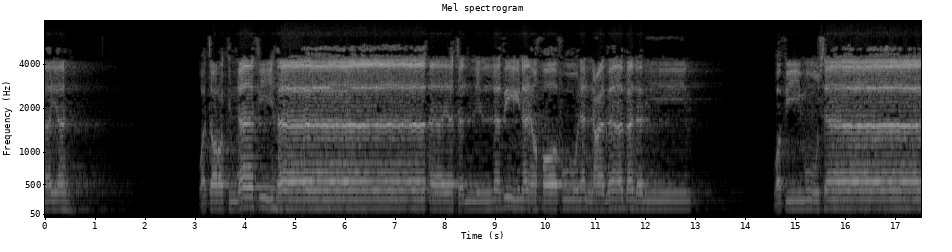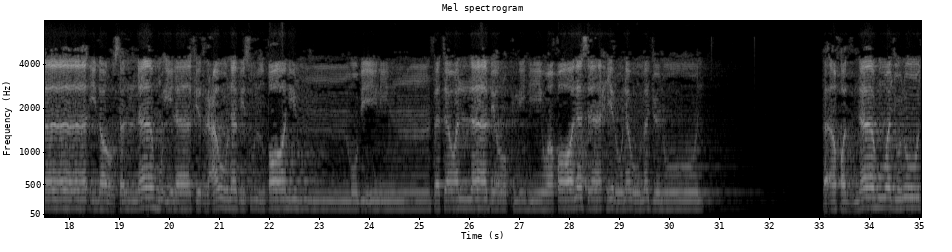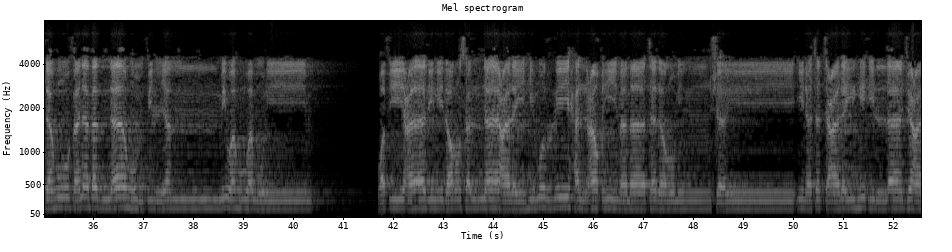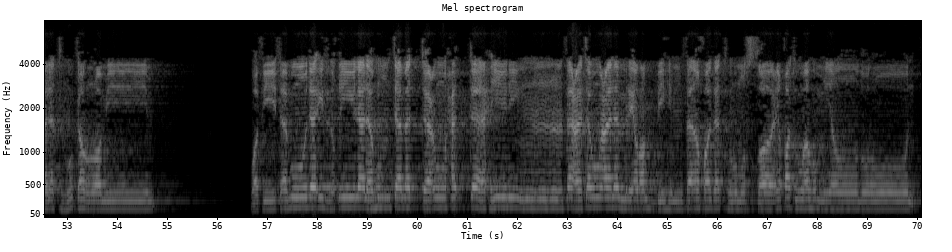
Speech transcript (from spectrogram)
آية. وتركنا فيها آية للذين يخافون العذاب الأليم. وفي موسى إذا أرسلناه إلى فرعون بسلطان مبين فتولى بركنه وقال ساحر أو مجنون فأخذناه وجنوده فنبذناهم في اليم وهو مليم وفي عاد إذ أرسلنا عليهم الريح العقيم ما تذر من شيء نتت عليه إلا جعلته كالرميم. وفي ثمود إذ قيل لهم تمتعوا حتى حين فعتوا على أمر ربهم فأخذتهم الصاعقة وهم ينظرون.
